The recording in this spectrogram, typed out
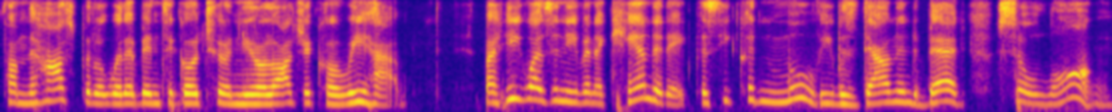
from the hospital would have been to go to a neurological rehab. But he wasn't even a candidate because he couldn't move. He was down into bed so long.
